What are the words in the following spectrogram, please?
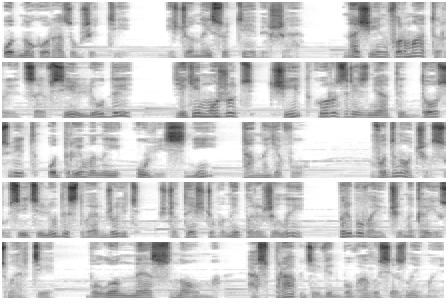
одного разу в житті. І що найсуттєвіше, наші інформатори це всі люди, які можуть чітко розрізняти досвід, отриманий у вісні та наяву. Водночас усі ці люди стверджують, що те, що вони пережили, перебуваючи на краю смерті, було не сном, а справді відбувалося з ними.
